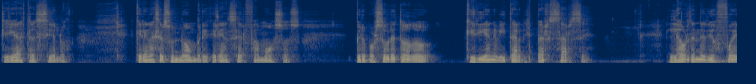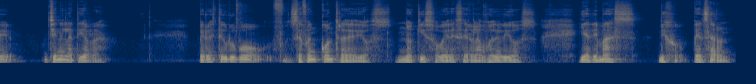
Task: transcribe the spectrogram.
que llegara hasta el cielo. Querían hacer su nombre, querían ser famosos, pero por sobre todo querían evitar dispersarse. La orden de Dios fue llena la tierra, pero este grupo se fue en contra de Dios, no quiso obedecer a la voz de Dios y además dijo, pensaron,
